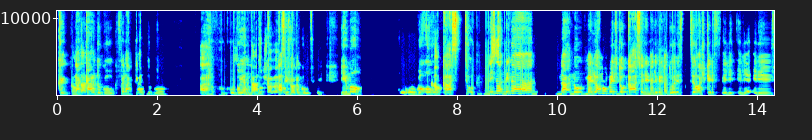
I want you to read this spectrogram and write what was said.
que- Não, na tá, cara do gol, que foi na cara do gol. O, o Goiano mandou, joga Cássio joga gol. Irmão, o, o, o. Cássio, nem, na, nem na, na- no melhor momento do Cássio ali na Libertadores, eu acho que ele, ele, ele, ele,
